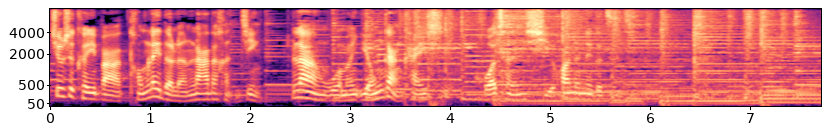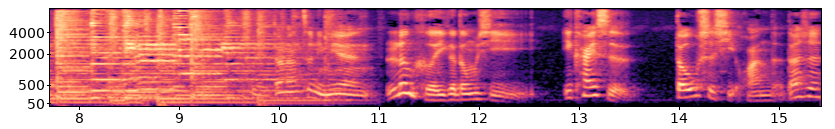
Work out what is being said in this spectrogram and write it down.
就是可以把同类的人拉得很近，让我们勇敢开始，活成喜欢的那个自己。对，当然这里面任何一个东西一开始。都是喜欢的，但是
